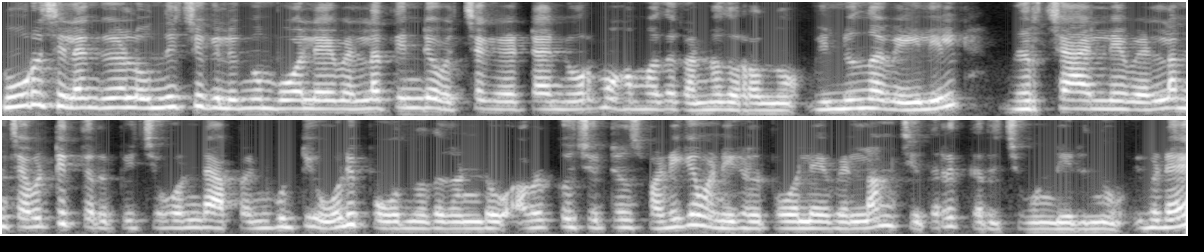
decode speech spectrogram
നൂറ് ചിലങ്കകൾ ഒന്നിച്ചു കിലുങ്ങും പോലെ വെള്ളത്തിന്റെ ഒച്ച കേട്ട നൂർ മുഹമ്മദ് കണ്ണു തുറന്നു. മിന്നുന്ന വെയിലിൽ നിർച്ചാലിലെ വെള്ളം ചവിട്ടിത്തെറിപ്പിച്ചുകൊണ്ട് ആ പെൺകുട്ടി ഓടിപ്പോകുന്നത് കണ്ടു. അവൾക്ക് ചുറ്റും സ്ഫടികമണികൾ പോലെ വെള്ളം ചിതറിത്തെറിച്ചുകൊണ്ടിരുന്നു. ഇവിടെ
